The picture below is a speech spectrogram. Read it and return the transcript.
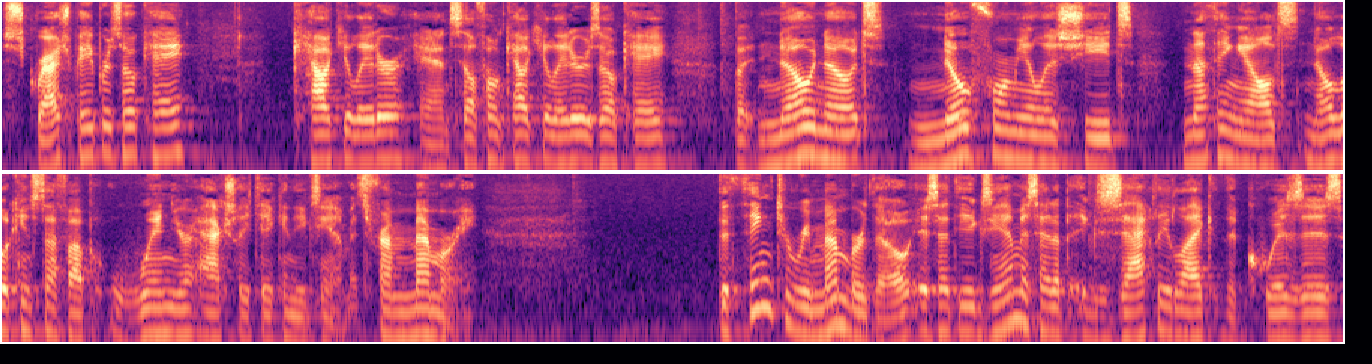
scratch paper is okay, calculator and cell phone calculator is okay, but no notes, no formula sheets, nothing else, no looking stuff up when you're actually taking the exam. It's from memory. The thing to remember though is that the exam is set up exactly like the quizzes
